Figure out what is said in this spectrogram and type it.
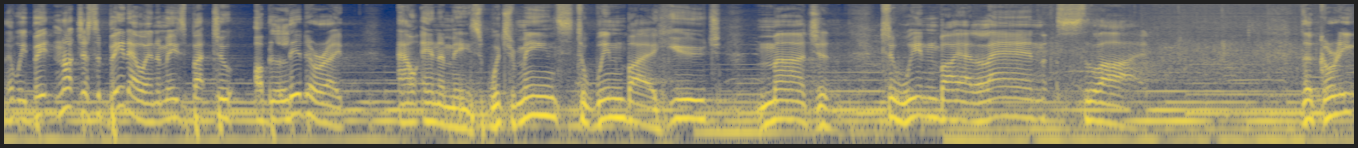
that we beat not just to beat our enemies, but to obliterate our enemies, which means to win by a huge margin to win by a landslide. The Greek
